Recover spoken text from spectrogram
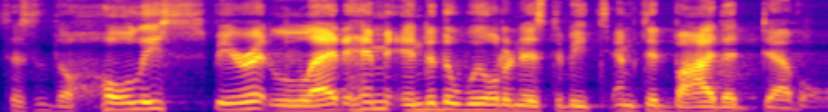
It says that the Holy Spirit led him into the wilderness to be tempted by the devil.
